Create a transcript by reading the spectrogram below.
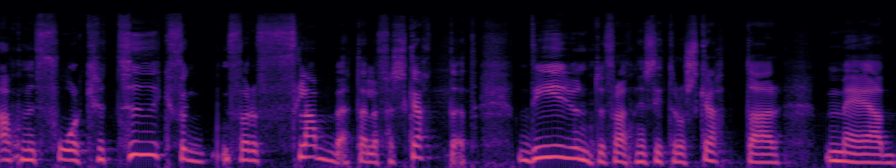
att ni får kritik för, för flabbet eller för skrattet, det är ju inte för att ni sitter och skrattar med...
